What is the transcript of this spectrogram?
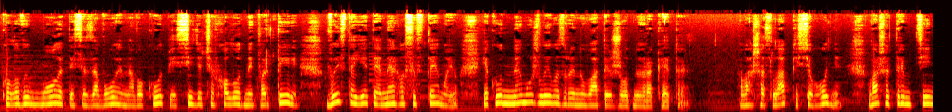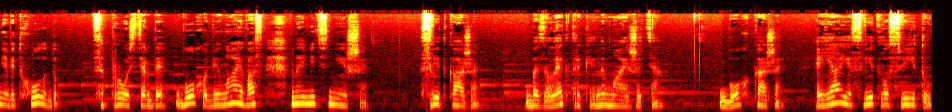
Коли ви молитеся за воїна в окопі, сидячи в холодній квартирі, ви стаєте енергосистемою, яку неможливо зруйнувати жодною ракетою. Ваша слабкість сьогодні, ваше тремтіння від холоду це простір, де Бог обіймає вас найміцніше. Світ каже, без електрики немає життя. Бог каже, я є світло світу,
